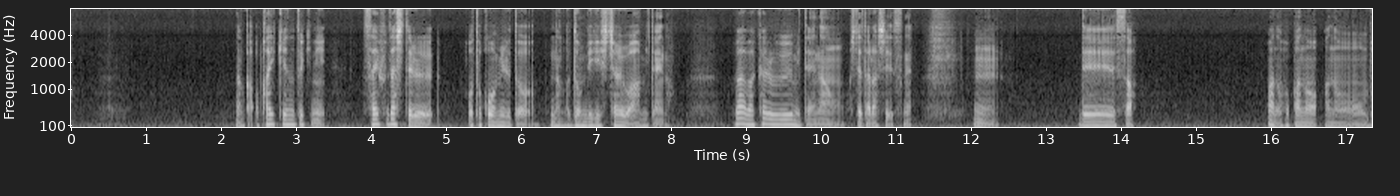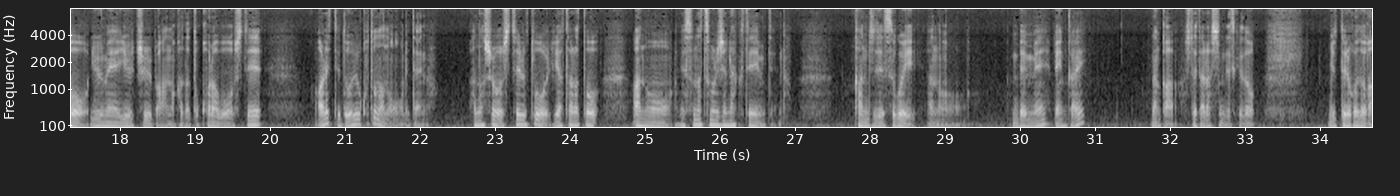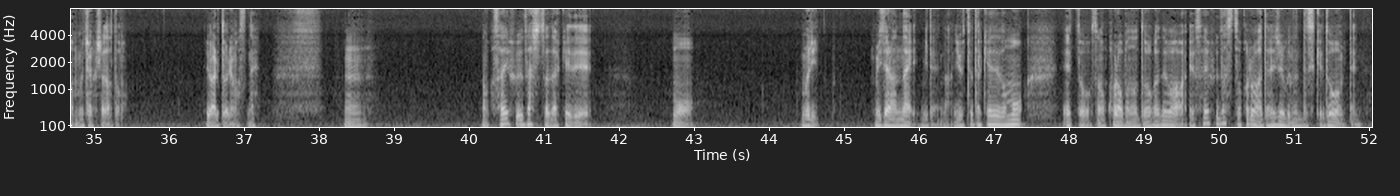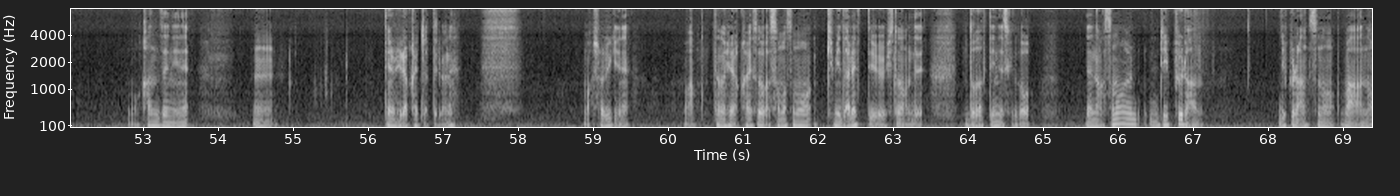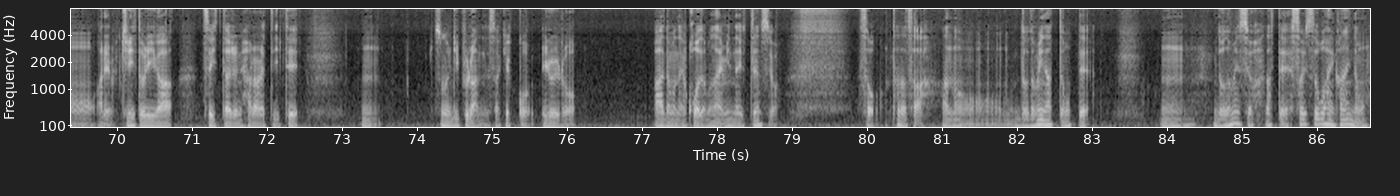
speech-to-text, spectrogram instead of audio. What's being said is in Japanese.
なんかお会計の時に財布出してる男を見ると、なんかドン引きしちゃうわ、みたいな。うわ、わかるみたいなのをしてたらしいですね。うん。で、さ、あの、他の、あの、某有名 YouTuber の方とコラボをして、あれってどういうことなの？みたいな話をしてると、やたらと、あの、えそんなつもりじゃなくて、みたいな感じですごい、あの、弁明？弁解？なんかしてたらしいんですけど、言ってることが無茶苦茶だと言われておりますね。うん。なんか財布出しただけでもう無理。見てらんないみたいな言ってたけれども、えっと、そのコラボの動画では、いや、財布出すところは大丈夫なんですけど、みたいな。もう完全にね、うん。手のひら返っちゃってるよね。まあ正直ね、まあ手のひら返そうがそもそも君誰っていう人なんで、どうだっていいんですけど、で、なんかそのリプラン、リプラン、その、まああの、あれよ、切り取りがツイッター上に貼られていて、うん。そのリプランでさ、結構いろいろ、ああでもない、こうでもない、みんな言ってんすよ。そう。たださ、あのーどうでもいいなって思って、うん、どうでもいいんすよ。だって、そいつご飯行かないんだもん。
